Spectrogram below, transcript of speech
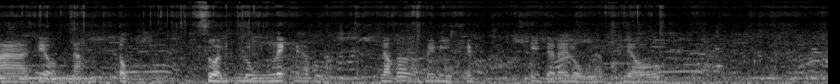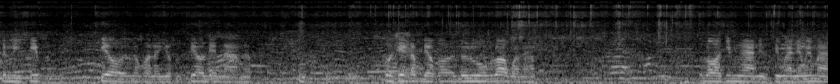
มาเที่ยวน้ำตกสวนลุงเล็กนะครับผมแล้วก็ไม่มีคลิปที่จะได้ลงนะครับ เดี๋ยว จะมีคลิปเที่ยวนครนายกเที่ยวเล่นน้ำครับโอเคครับเดี๋ยวก็ดูรอบๆก่อนนะครับ รอทีมงานอยู่ทีมงานยังไม่มา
